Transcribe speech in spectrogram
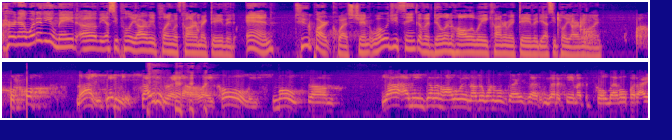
Hernan, what have you made of Jesse Puljujarvi playing with Connor McDavid? And two part question. What would you think of a Dylan Holloway, Connor McDavid, Jesse Puljujarvi line? Man, you're getting me excited right now. like, holy smokes. Um, yeah, I mean, Dylan Holloway, another one of those guys that we got to see him at the pro level. But I,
